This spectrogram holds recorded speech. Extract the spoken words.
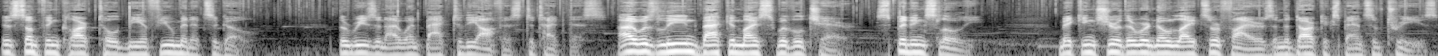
is something Clark told me a few minutes ago. The reason I went back to the office to type this. I was leaned back in my swivel chair, spinning slowly, making sure there were no lights or fires in the dark expanse of trees,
